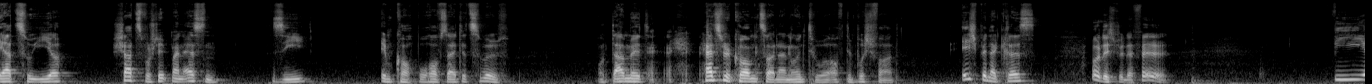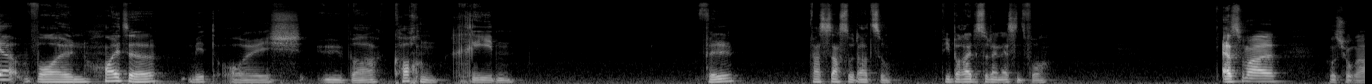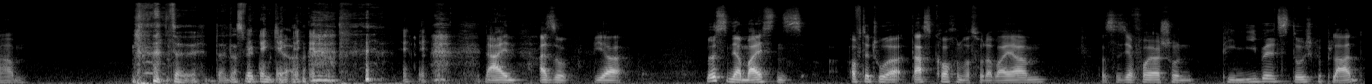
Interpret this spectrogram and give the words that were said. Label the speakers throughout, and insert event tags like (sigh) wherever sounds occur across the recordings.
Speaker 1: Er zu ihr, Schatz, wo steht mein Essen? Sie, im Kochbuch auf Seite 12. Und damit (laughs) herzlich willkommen zu einer neuen Tour auf dem Buschfahrt. Ich bin der Chris.
Speaker 2: Und ich bin der Phil.
Speaker 1: Wir wollen heute mit euch über Kochen reden. Phil, was sagst du dazu? Wie bereitest du dein Essen vor?
Speaker 2: Erstmal muss ich Hunger haben. (laughs)
Speaker 1: das wäre gut, ja. (laughs)
Speaker 2: Nein, also wir müssen ja meistens auf der Tour das kochen, was wir dabei haben. Das ist ja vorher schon penibelst durchgeplant.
